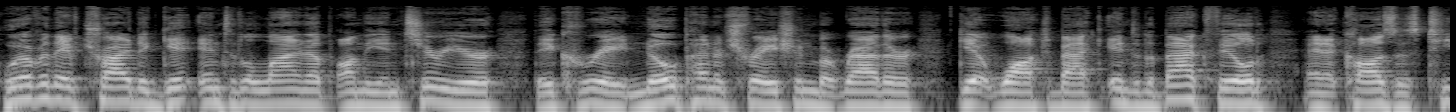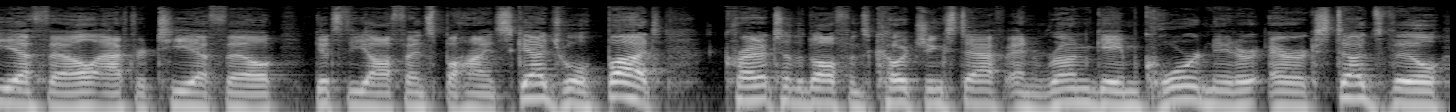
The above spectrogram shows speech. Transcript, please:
whoever they've tried to get into the lineup on the interior, they create no penetration, but rather get walked back into the backfield, and it causes TFL after TFL, gets the offense behind schedule. But Credit to the Dolphins coaching staff and run game coordinator Eric Studesville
